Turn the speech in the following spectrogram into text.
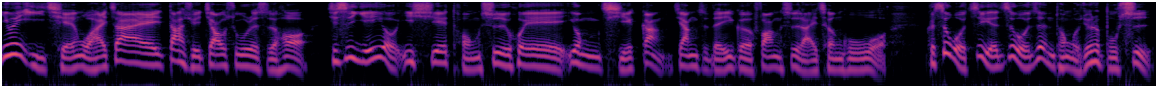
因为以前我还在大学教书的时候，其实也有一些同事会用斜杠这样子的一个方式来称呼我，可是我自己的自我认同，我觉得不是。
